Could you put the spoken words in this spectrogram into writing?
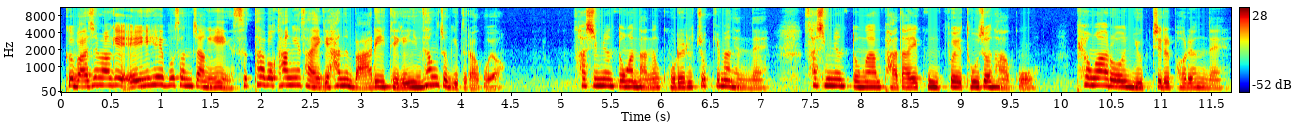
그 마지막에 에이헤브 선장이 스타벅 항해사에게 하는 말이 되게 인상적이더라고요. 40년 동안 나는 고래를 쫓기만 했네. 40년 동안 바다의 공포에 도전하고 평화로운 육지를 버렸네.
